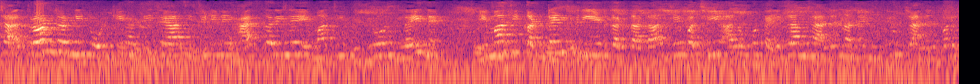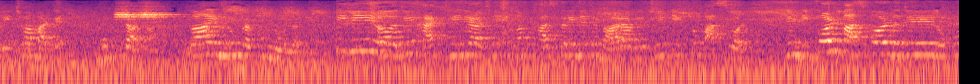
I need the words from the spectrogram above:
ત્રણ જણની ટોળકી હતી જે આ સીસીટીવી હેક કરીને એમાંથી વિડીયોઝ લઈને એમાંથી કન્ટેન્ટ ક્રિએટ કરતા હતા, જે પછી આ લોકો ટેલિગ્રામ ચેનલ અને યુટ્યુબ ચેનલ પર વેચવા માટે મૂકતા હતા. તો આ એમનું પ્રથમ રોલ ટીવી જે હેક થઈ રહ્યા છે, એમાં ખાસ કરીને જે બહાર આવ્યું છે કે એક તો પાસવર્ડ જે ડિફોલ્ટ પાસવર્ડ જે લોકો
